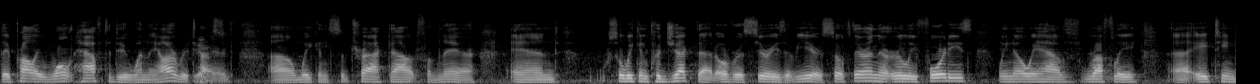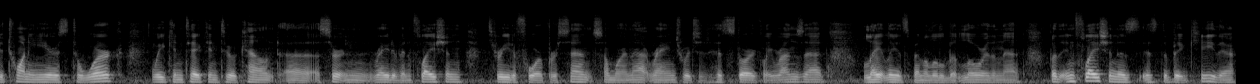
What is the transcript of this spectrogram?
they probably won't have to do when they are retired. Um, we can subtract out from there and so we can project that over a series of years. So if they're in their early 40s, we know we have roughly uh, 18 to 20 years to work. We can take into account uh, a certain rate of inflation, 3 to 4 percent, somewhere in that range, which it historically runs at. Lately, it's been a little bit lower than that. But inflation is, is the big key there.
